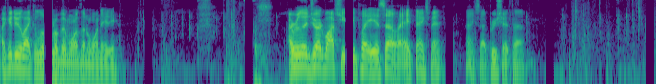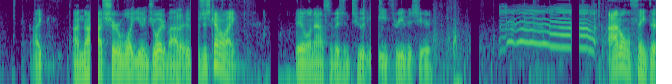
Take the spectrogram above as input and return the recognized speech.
I could do like a little bit more than a 180. I really enjoyed watching you play ESO. Hey, thanks, man. Thanks, I appreciate that. I I'm not sure what you enjoyed about it. It was just kind of like they will announce Division 2 at E3 this year. I don't think they're...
